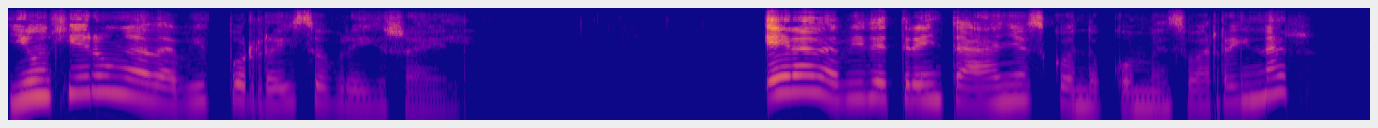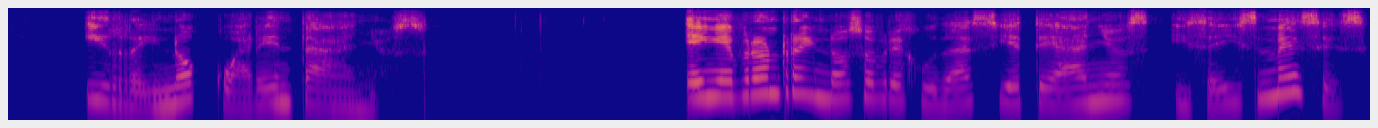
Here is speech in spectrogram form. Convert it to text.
y ungieron a David por rey sobre Israel. Era David de treinta años cuando comenzó a reinar, y reinó cuarenta años. En Hebrón reinó sobre Judá siete años y seis meses,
